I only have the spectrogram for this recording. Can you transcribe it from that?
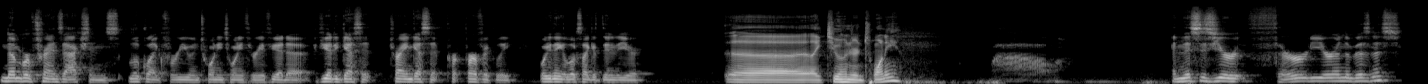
number of transactions look like for you in 2023? If you had to if you had to guess it, try and guess it per- perfectly. What do you think it looks like at the end of the year? Uh, like 220. And this is your third year in the business?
